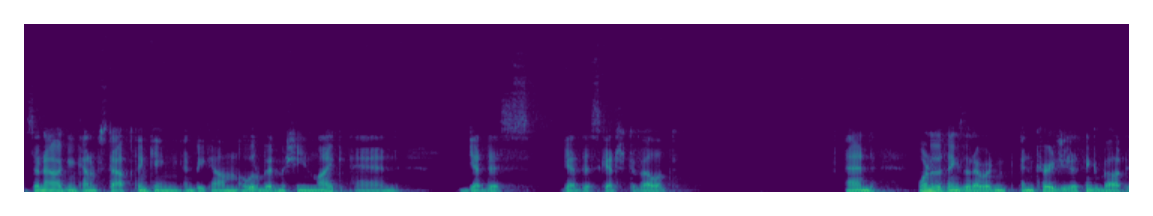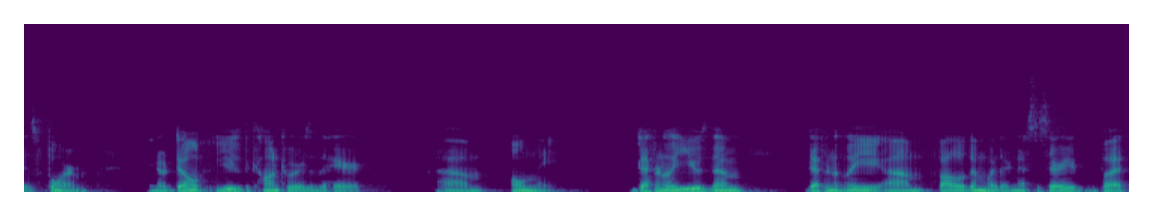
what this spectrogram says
So now I can kind of stop thinking and become a little bit machine-like and get this get this sketch developed. And one of the things that I would encourage you to think about is form. You know, don't use the contours of the hair um, only. Definitely use them. Definitely um, follow them where they're necessary. But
